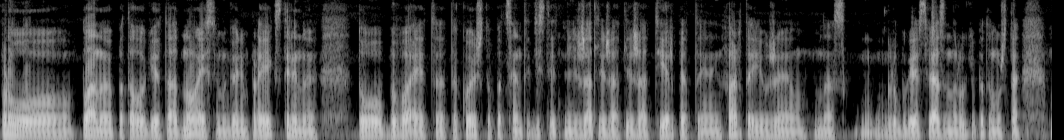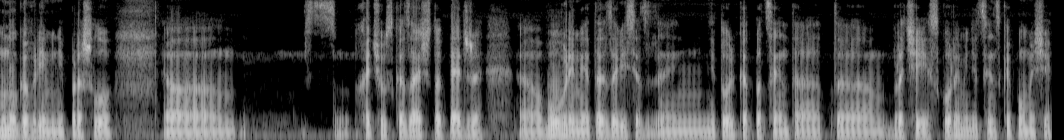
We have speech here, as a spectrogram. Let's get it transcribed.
про плановую патологию это одно, а если мы говорим про экстренную, то бывает такое, что пациенты действительно лежат, лежат, лежат, терпят инфаркта, и уже у нас, грубо говоря, связаны руки, потому что много времени прошло а, хочу сказать, что, опять же, э, вовремя это зависит э, не только от пациента, а от э, врачей скорой медицинской помощи,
